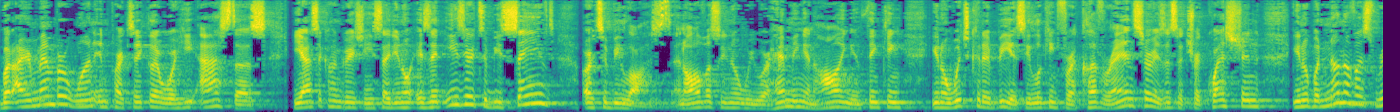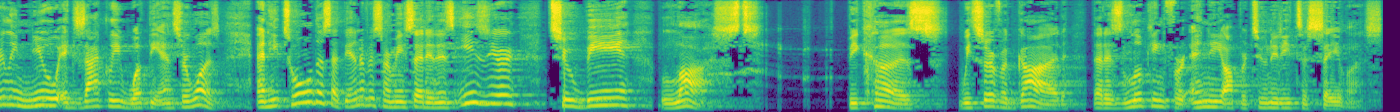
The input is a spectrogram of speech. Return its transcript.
But I remember one in particular where he asked us, he asked the congregation, he said, you know, is it easier to be saved or to be lost? And all of us, you know, we were hemming and hawing and thinking, you know, which could it be? Is he looking for a clever answer? Is this a trick question? You know, but none of us really knew exactly what the answer was. And he told us at the end of his sermon, he said, it is easier to be lost because we serve a God that is looking for any opportunity to save us.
